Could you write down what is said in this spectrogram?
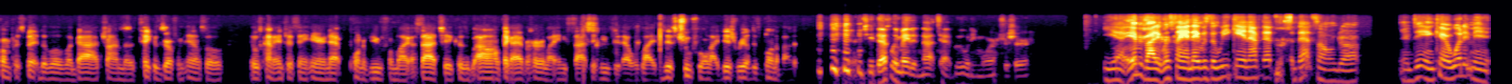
from perspective of a guy trying to take his girl from him. So it was kind of interesting hearing that point of view from like a side chick because I don't think I ever heard like any side chick music that was like this truthful and like this real, this blunt about it. Yeah, she definitely made it not taboo anymore for sure. Yeah, everybody was saying they was the weekend after that, that song dropped and didn't care what it meant.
